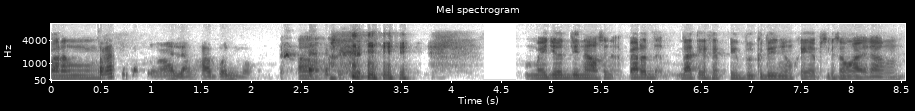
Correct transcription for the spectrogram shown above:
Parang Saka ito nga lang habon mo. Oo. Medyo din ako sin- pero dati kasi favorite ko din yung KFC kasi nga lang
